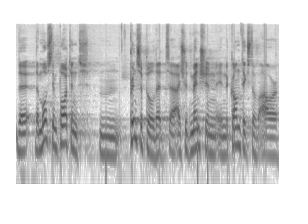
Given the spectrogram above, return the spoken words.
The, the most important um, principle that uh, I should mention in the context of our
